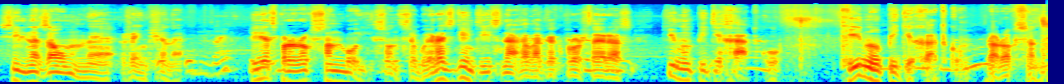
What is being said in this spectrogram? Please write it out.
Сильно заумная женщина. Певец пророк Санбой, солнце бой, разденьтесь наголо, как в прошлый раз. Кину пятихатку. Кину пятихатку. Пророк Санбой.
